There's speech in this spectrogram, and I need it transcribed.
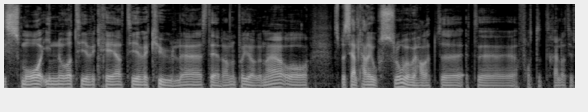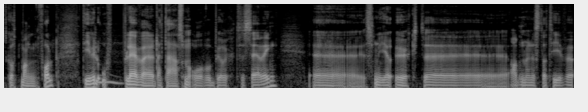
De små, innovative, kreative, kule stedene på hjørnet, og spesielt her i Oslo, hvor vi har et, et, et, fått et relativt godt mangfold, de vil oppleve dette her som overbyråkratisering. Eh, som gir økte administrative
